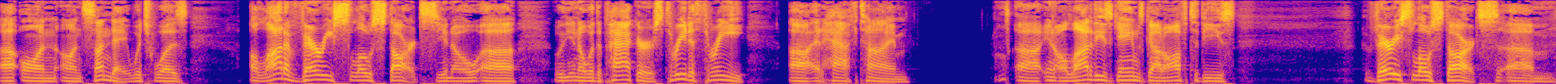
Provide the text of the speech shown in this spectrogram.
uh, on on Sunday, which was a lot of very slow starts. You know, uh, you know, with the Packers three to three uh, at halftime. Uh, you know, a lot of these games got off to these very slow starts. Um,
